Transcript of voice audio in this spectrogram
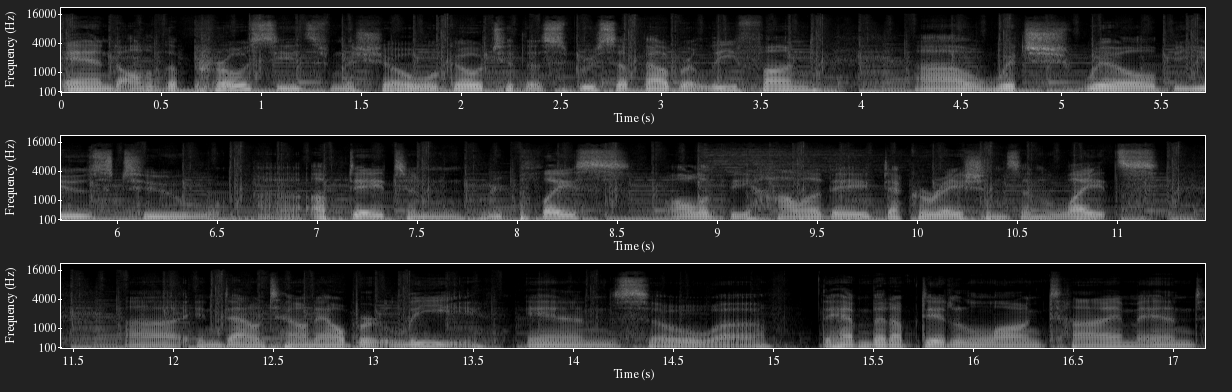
and all of the proceeds from the show will go to the Spruce Up Albert Lea Fund, uh, which will be used to uh, update and replace all of the holiday decorations and lights uh, in downtown Albert Lea. And so uh, they haven't been updated in a long time, and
